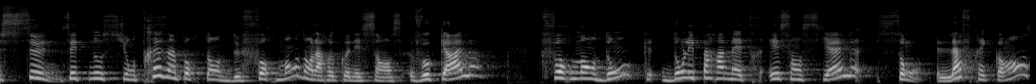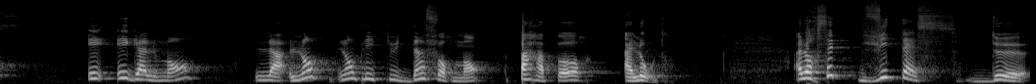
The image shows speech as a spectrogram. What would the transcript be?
cette notion très importante de formant dans la reconnaissance vocale, formant donc dont les paramètres essentiels sont la fréquence et également l'amplitude d'un formant par rapport à l'autre. Alors cette vitesse de,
